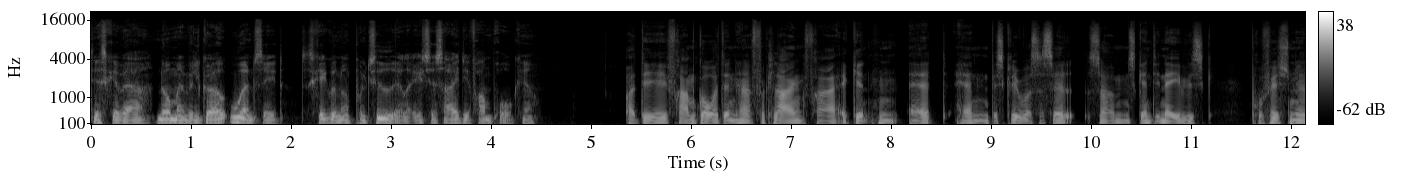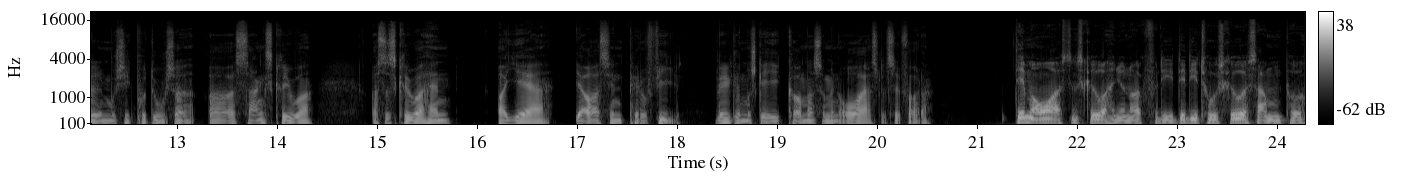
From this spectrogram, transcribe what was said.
det skal være noget, man vil gøre uanset. Det skal ikke være noget politiet eller HSI, de fremprovokerer. Og det fremgår af den her forklaring fra agenten, at han beskriver sig selv som skandinavisk, professionel musikproducer og sangskriver, og så skriver han, og ja, yeah, jeg er også en pædofil, hvilket måske ikke kommer som en overraskelse for dig. Det med overraskende skriver han jo nok, fordi det de to skriver sammen på,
